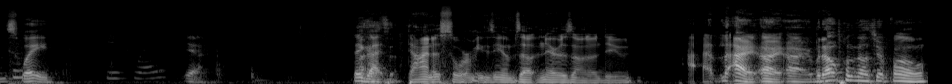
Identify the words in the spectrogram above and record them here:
E Swade. This way? Yeah. They got so- dinosaur museums out in Arizona, dude. I- all right, all right, all right. Without pulling out your phone,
